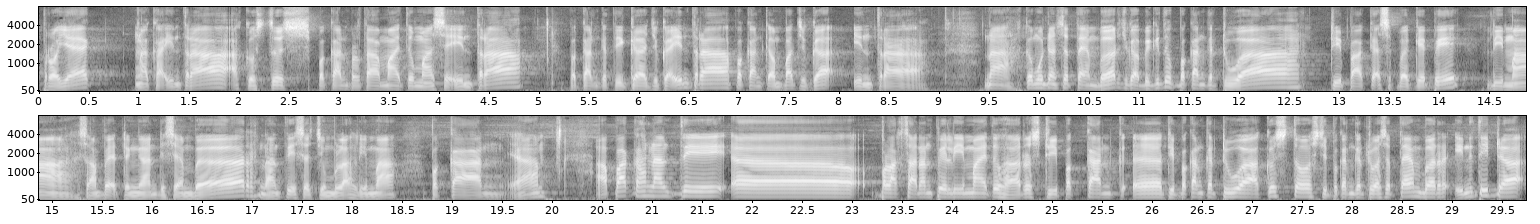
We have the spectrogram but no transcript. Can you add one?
proyek maka intra Agustus pekan pertama itu masih intra pekan ketiga juga intra pekan keempat juga intra. Nah kemudian September juga begitu pekan kedua dipakai sebagai P5 sampai dengan Desember nanti sejumlah 5 pekan ya apakah nanti eh, pelaksanaan P5 itu harus di pekan eh, di pekan kedua Agustus di pekan kedua September ini tidak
